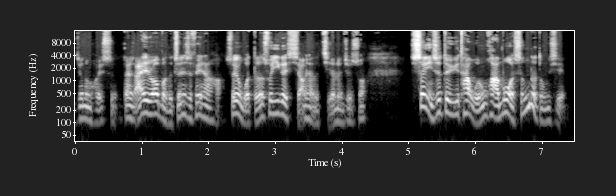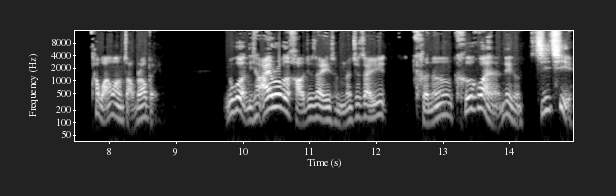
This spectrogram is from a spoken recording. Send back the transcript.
就那么回事。但是 I Robot 真是非常好，所以我得出一个小小的结论，就是说。摄影师对于他文化陌生的东西，他往往找不着北。如果你像 iRobot 好，就在于什么呢？就在于可能科幻那种机器，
